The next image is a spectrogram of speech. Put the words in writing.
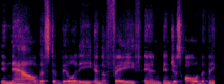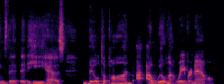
And now the stability and the faith and, and just all of the things that, that he has built upon, I, I will not waver now.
